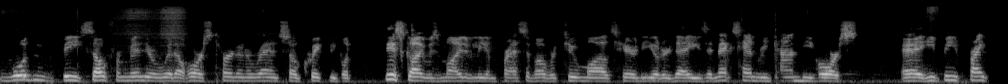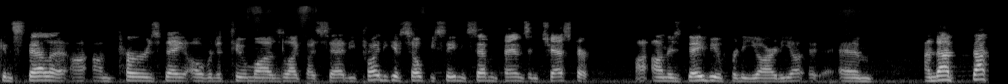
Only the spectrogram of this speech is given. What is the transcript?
wouldn't be so familiar with a horse turning around so quickly, but this guy was mightily impressive over two miles here the other day. He's an ex Henry Candy horse. Uh, he beat Frank and Stella on, on, Thursday over the two miles, like I said. He tried to give Soapy Stevens seven pounds in Chester on, on his debut for the yard. He, um, and that, that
